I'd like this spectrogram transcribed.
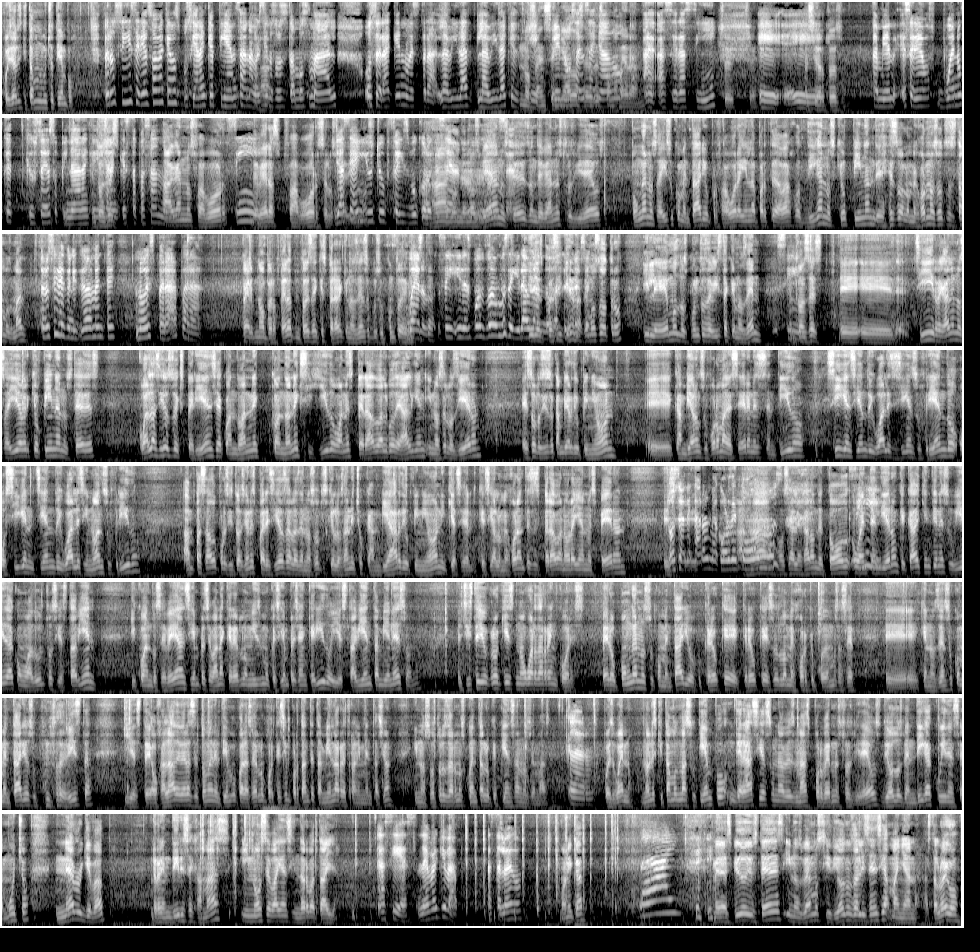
Pues ya les quitamos mucho tiempo. Pero sí, sería suave que nos pusieran qué piensan, a ver si nosotros estamos mal, o será que nuestra, la vida, la vida que nos ha enseñado, a, hacer así. Sí, sí. Eh, eh, es cierto eso también sería bueno que, ustedes opinaran, que dijeran qué está pasando. Háganos favor, de veras, favor, se los Ya sea en YouTube, Facebook o lo que sea. Donde nos vean ustedes, donde vean nuestros videos, pónganos ahí su comentario, por favor, ahí en la parte de abajo. Díganos qué opinan de eso. A lo mejor nosotros estamos mal. Pero sí, definitivamente, no esperar para no, pero espérate, entonces hay que esperar que nos den su, punto de vista. Bueno, sí, y después podemos seguir hablando. Y después, si quieren, hacemos otro y leemos los puntos de vista que nos den. Entonces, eh, eh, sí, regálenos ahí a ver qué opinan ustedes. ¿Cuál ha sido su experiencia cuando han, cuando han exigido o han esperado algo de alguien y no se los dieron? ¿Eso los hizo cambiar de opinión? Eh, cambiaron su forma de ser en ese sentido, siguen siendo iguales y siguen sufriendo o siguen siendo iguales y no han sufrido han pasado por situaciones parecidas a las de nosotros que los han hecho cambiar de opinión y que, que si a lo mejor antes esperaban, ahora ya no esperan. o se este, alejaron mejor de todos. O se alejaron de todos. O entendieron que cada quien tiene su vida como adultos y está bien. Y cuando se vean siempre se van a querer lo mismo que siempre se han querido y está bien también eso, ¿no? El chiste yo creo que es no guardar rencores, pero pónganos su comentario, creo que, creo que eso es lo mejor que podemos hacer, eh, eh, que nos den su comentario, su punto de vista y este, ojalá de veras se tomen el tiempo para hacerlo porque es importante también la retroalimentación y nosotros darnos cuenta de lo que piensan los demás. Claro. Pues bueno, no les quitamos más su tiempo, gracias una vez más por ver nuestros videos, Dios los bendiga, cuídense mucho, never give up, rendirse jamás y no se vayan sin dar batalla. Así es, never give up. Hasta luego. Mónica. Bye. Me despido de ustedes y nos vemos, si Dios nos da licencia, mañana. Hasta luego.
